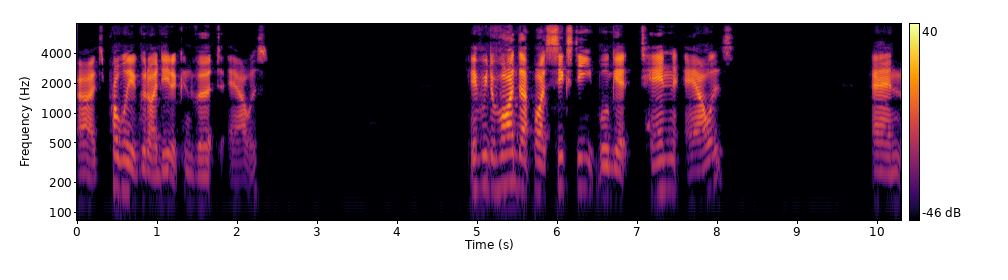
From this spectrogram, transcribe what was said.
uh, it's probably a good idea to convert to hours. If we divide that by 60, we'll get 10 hours and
